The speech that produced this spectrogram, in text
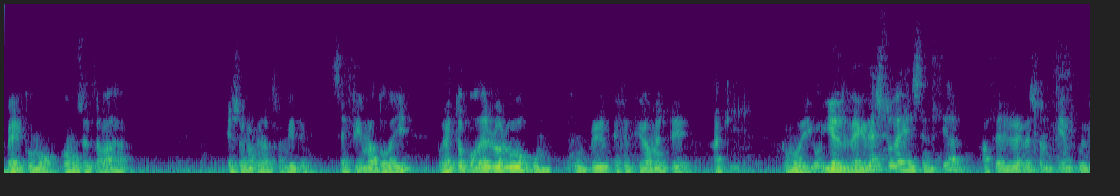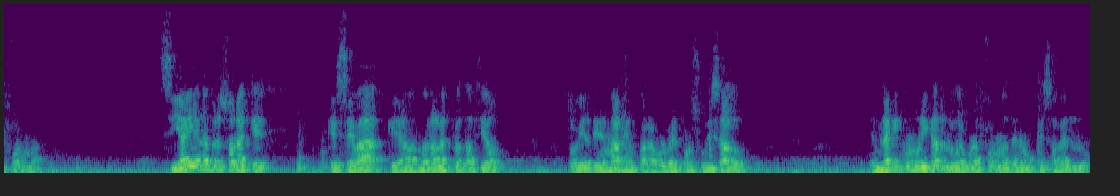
ver cómo, cómo se trabaja. Eso es lo que nos transmiten. Se firma todo allí. Pues esto poderlo luego cumplir efectivamente aquí, como digo. Y el regreso es esencial, hacer el regreso en tiempo y forma. Si hay una persona que, que se va, que abandona la explotación, todavía tiene margen para volver por su visado, tendrá que comunicarlo de alguna forma, tenemos que saberlo.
